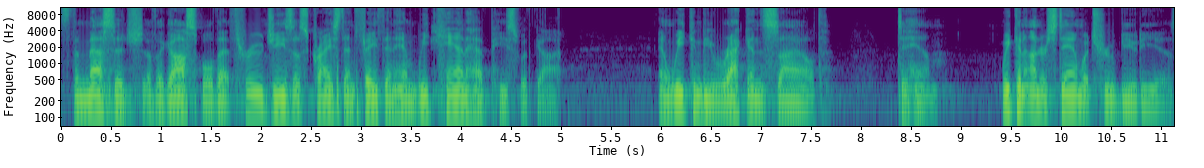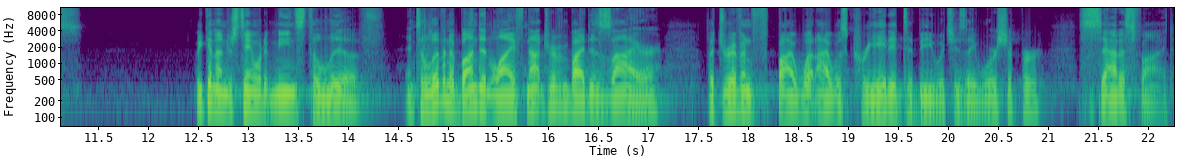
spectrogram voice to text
It's the message of the gospel that through Jesus Christ and faith in Him, we can have peace with God and we can be reconciled to Him. We can understand what true beauty is. We can understand what it means to live and to live an abundant life, not driven by desire, but driven by what I was created to be, which is a worshiper, satisfied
